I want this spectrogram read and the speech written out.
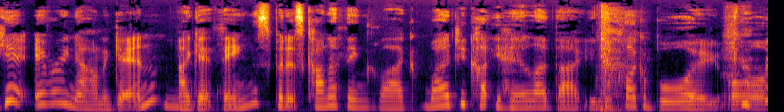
Yeah, every now and again I get things, but it's kind of things like, why'd you cut your hair like that? You look like a boy. Or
